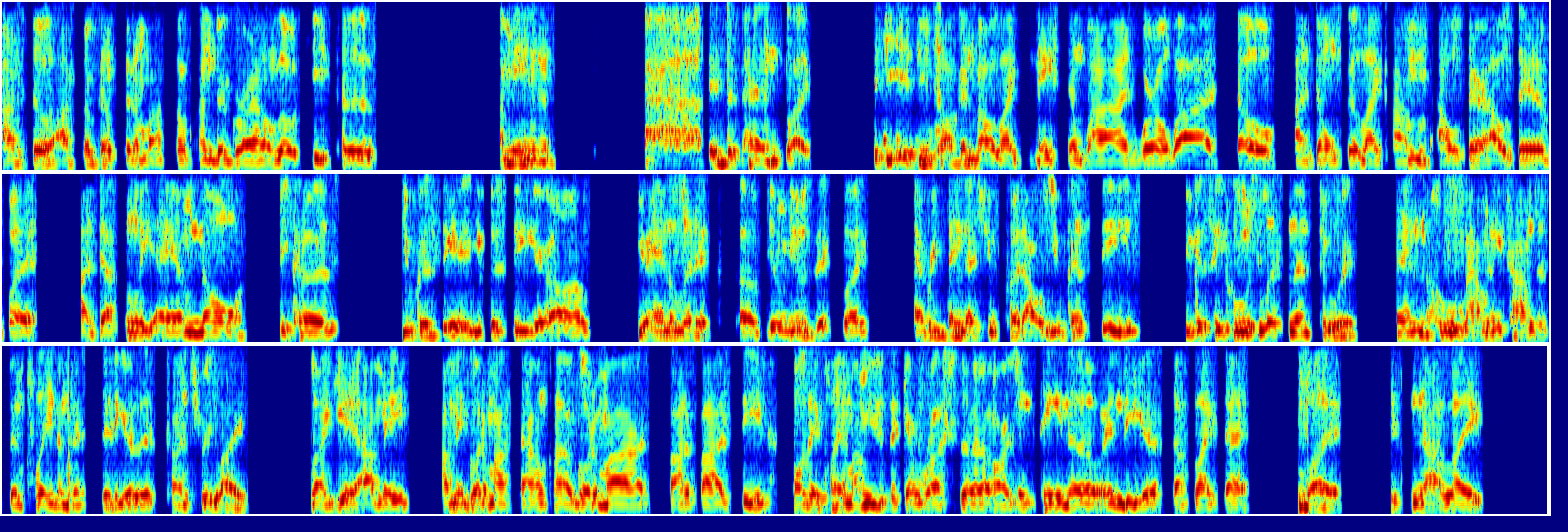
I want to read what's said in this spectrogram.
I still I still consider myself underground, low key, because I mean, it depends. Like, if you, if you're talking about like nationwide, worldwide, no, I don't feel like I'm out there, out there, but I definitely am known because you could see it. You could see your um your analytics of your music, like everything that you put out. You can see you can see who's listening to it and who how many times it's been played in this city or this country. Like like yeah, I may I may go to my SoundCloud, go to my Spotify, see, oh, they playing my music in Russia, Argentina, India, stuff like that. But it's not like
